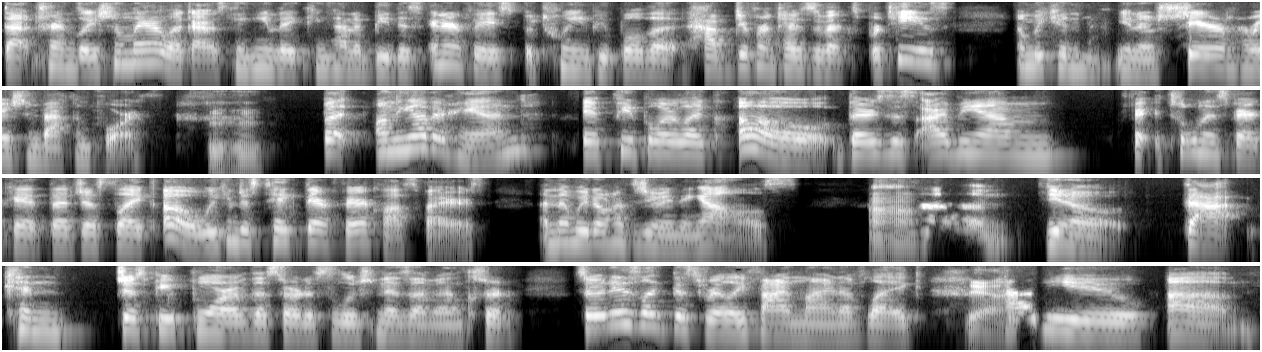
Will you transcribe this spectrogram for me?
that translation layer. Like I was thinking, they can kind of be this interface between people that have different types of expertise and we can you know share information back and forth mm-hmm. but on the other hand if people are like oh there's this ibm toolness fair kit that just like oh we can just take their fair classifiers and then we don't have to do anything else uh-huh. um, you know that can just be more of the sort of solutionism and sort of so it is like this really fine line of like yeah. how do you um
